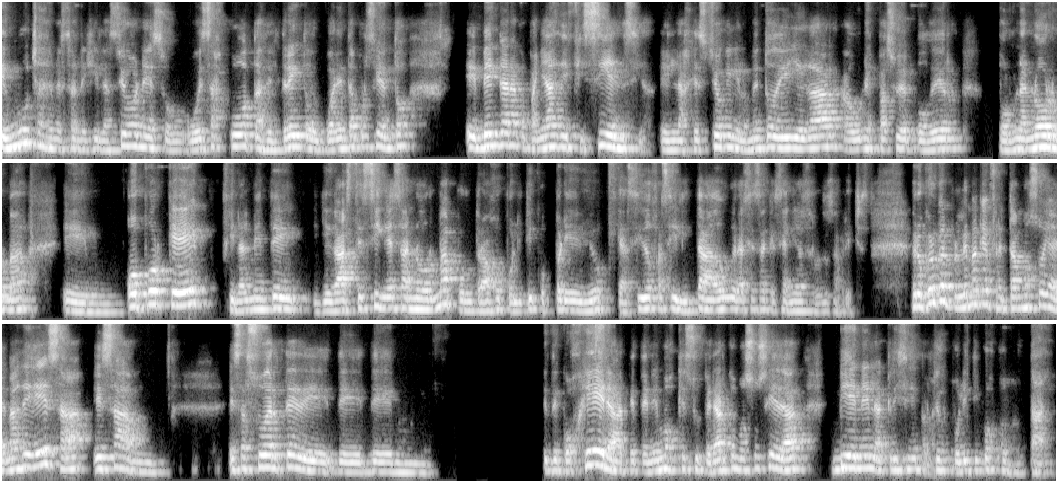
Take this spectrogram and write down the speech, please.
en muchas de nuestras legislaciones o, esas cuotas del 30 o del 40%, eh, vengan acompañadas de eficiencia en la gestión en el momento de llegar a un espacio de poder por una norma eh, o porque finalmente llegaste sin esa norma por un trabajo político previo que ha sido facilitado gracias a que se han ido cerrando esas brechas. Pero creo que el problema que enfrentamos hoy, además de esa, esa, esa suerte de, de, de cojera que tenemos que superar como sociedad, viene la crisis de partidos políticos como tal.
